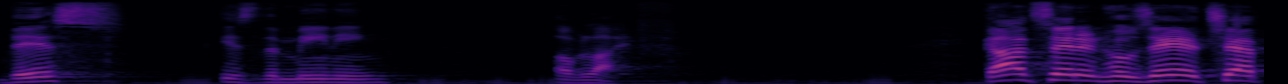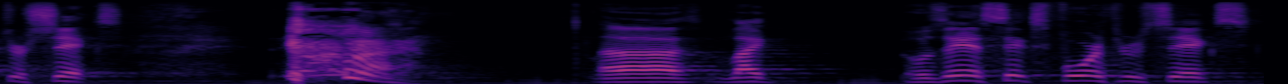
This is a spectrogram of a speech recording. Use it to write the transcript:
This is the meaning of life. God said in Hosea chapter 6, uh, like Hosea 6, 4 through 6,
